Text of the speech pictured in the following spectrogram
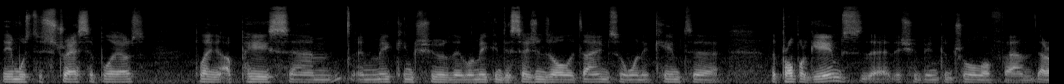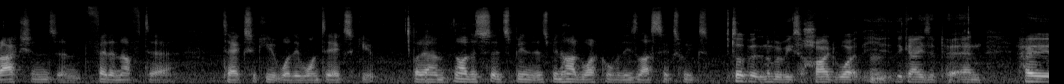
the aim was to stress the players playing at a pace um, and making sure they were making decisions all the time. So when it came to the proper games, they, they should be in control of um, their actions and fit enough to, to execute what they want to execute. But um, no, this, it's been it's been hard work over these last six weeks. Talk about the number of weeks of hard work that you, mm. the guys have put in. How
